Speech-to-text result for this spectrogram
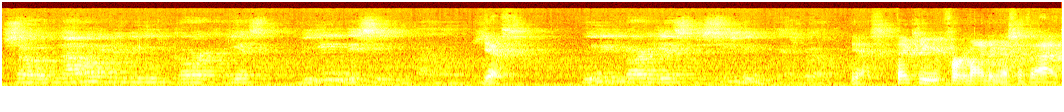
So not only do we need to guard against being deceived Yes. we need to guard against deceiving as well. Yes. Thank you for reminding us of that.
